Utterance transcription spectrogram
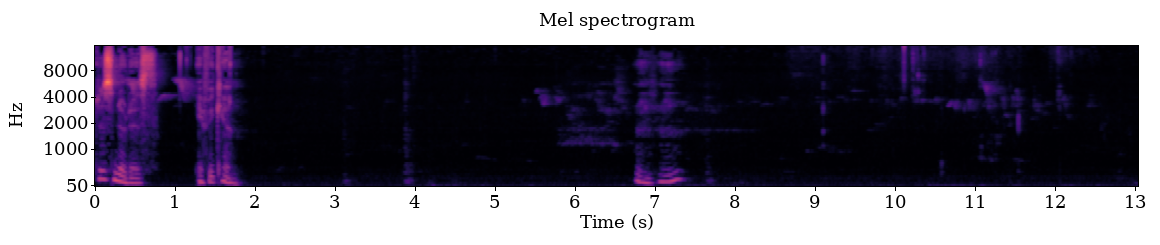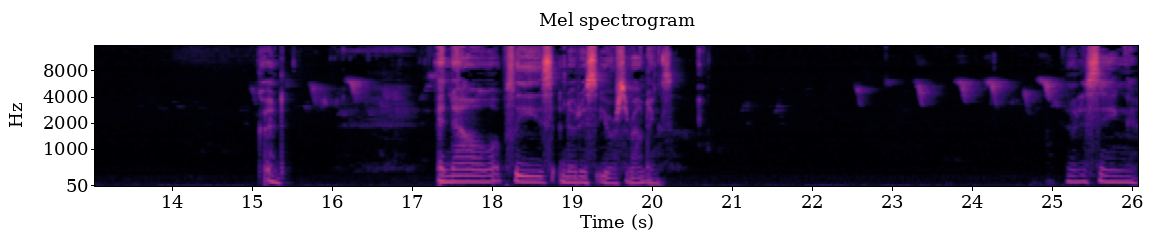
Just notice if it can. Mm-hmm. Good. And now please notice your surroundings. Noticing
